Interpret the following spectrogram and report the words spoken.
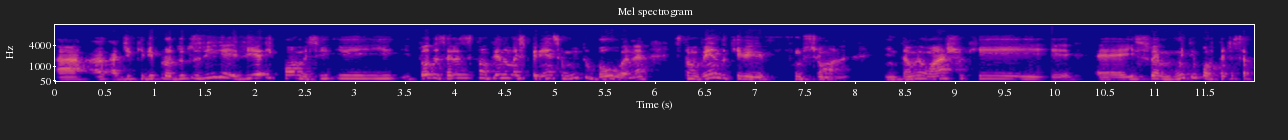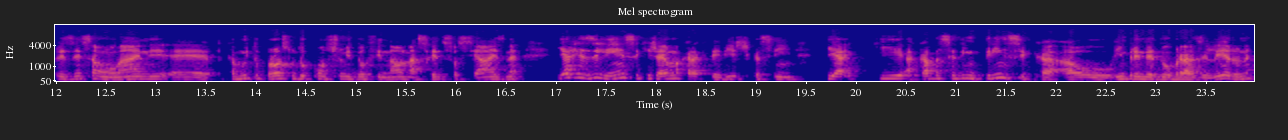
a, a adquirir produtos via, via e-commerce e, e, e, todas elas estão tendo uma experiência muito boa, né? Estão vendo que funciona. Então, eu acho que é, isso é muito importante, essa presença online, é, fica muito próximo do consumidor final nas redes sociais, né? E a resiliência, que já é uma característica, assim, que, a, que acaba sendo intrínseca ao empreendedor brasileiro, né?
